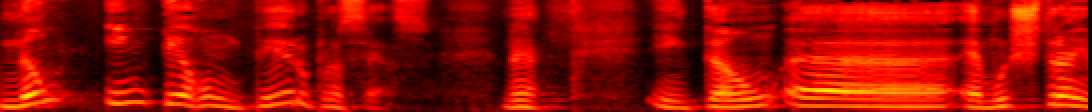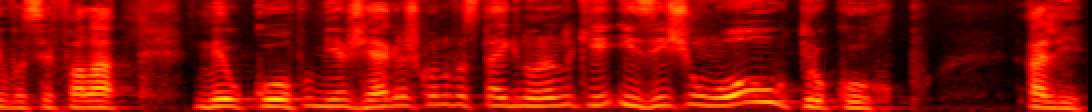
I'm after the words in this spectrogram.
não interromper o processo. Né? Então, é, é, muito estranho você falar meu corpo, minhas regras, quando você está ignorando que existe um outro corpo ali.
